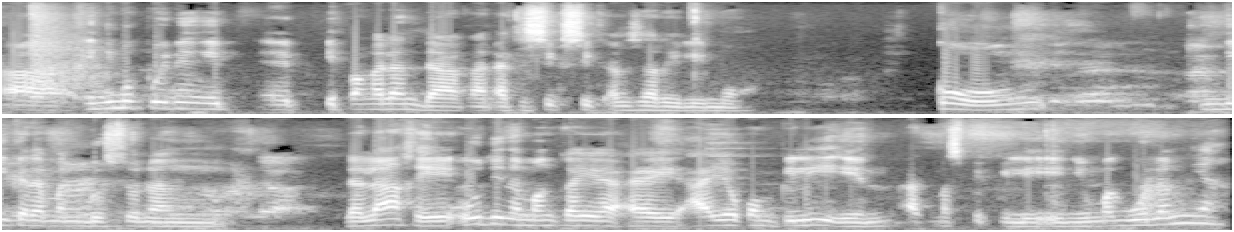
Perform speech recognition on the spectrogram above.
ah, hindi mo pwedeng ip- ipangalandakan at isiksik ang sarili mo. Kung hindi ka naman gusto ng lalaki, o di naman kaya ay ayaw kong piliin at mas pipiliin yung magulang niya.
